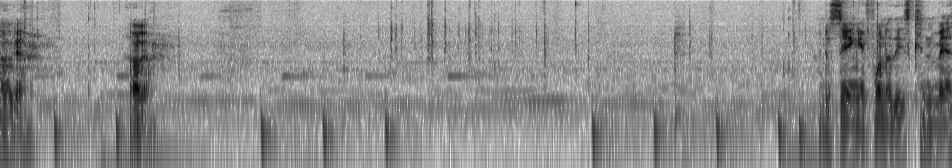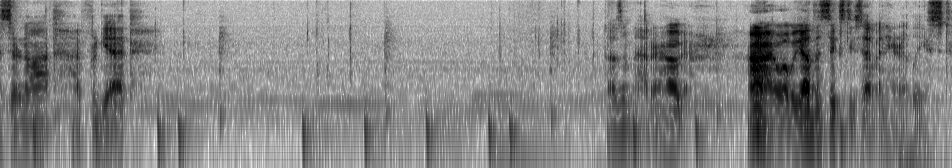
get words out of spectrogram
Okay. Okay. I'm just seeing if one of these can miss or not. I forget. Doesn't matter. Okay. Alright, well, we got the 67 here at least.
